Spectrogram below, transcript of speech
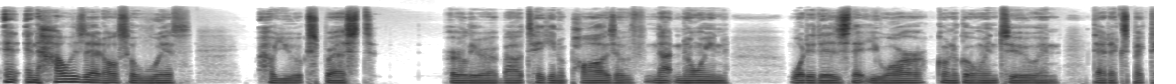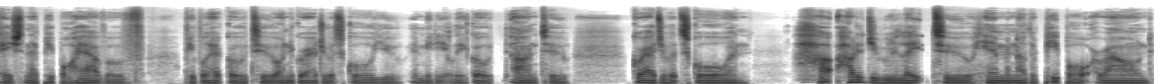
And and how is that also with how you expressed earlier about taking a pause of not knowing what it is that you are going to go into and that expectation that people have of people that go to undergraduate school, you immediately go on to graduate school. And how how did you relate to him and other people around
